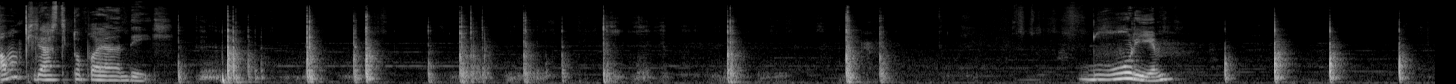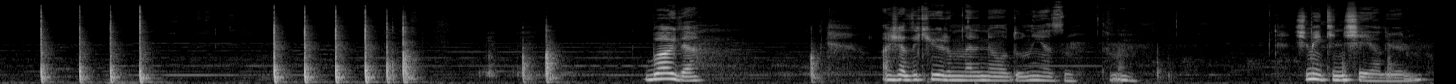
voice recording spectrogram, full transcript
Ama plastik toplar yani değil. Vurayım. Böyle. Aşağıdaki yorumlara ne olduğunu yazın. Tamam mı? Şimdi ikinci şeyi alıyorum.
